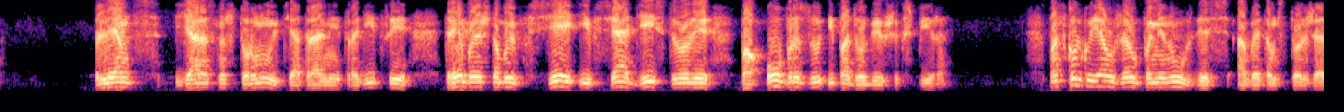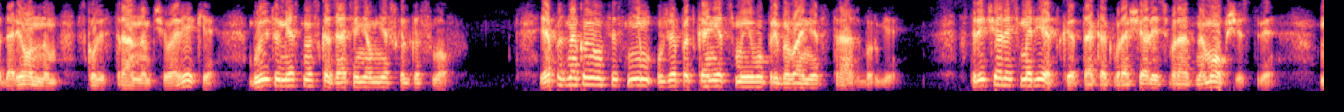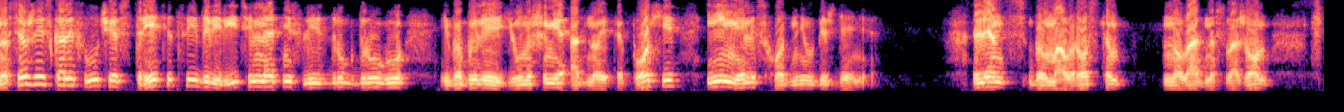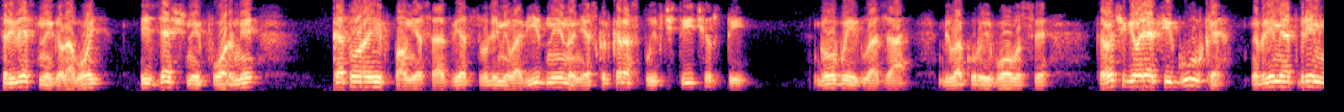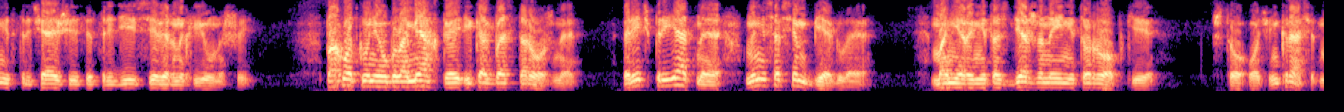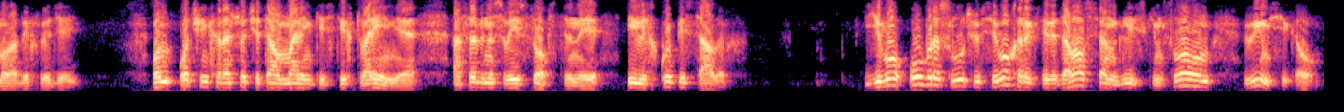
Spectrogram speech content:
Ленц яростно штурмует театральные традиции, требуя, чтобы все и вся действовали по образу и подобию Шекспира. Поскольку я уже упомянул здесь об этом столь же одаренном, сколь и странном человеке, будет уместно сказать о нем несколько слов. Я познакомился с ним уже под конец моего пребывания в Страсбурге. Встречались мы редко, так как вращались в разном обществе, но все же искали случая встретиться и доверительно отнеслись друг к другу, ибо были юношами одной эпохи и имели сходные убеждения. Ленц был мал ростом, но ладно сложен, с прелестной головой, изящной форме, которые вполне соответствовали миловидные, но несколько расплывчатые черты. Голубые глаза, белокурые волосы, короче говоря, фигурка, время от времени встречающаяся среди северных юношей. Походка у него была мягкая и как бы осторожная. Речь приятная, но не совсем беглая. Манеры не то сдержанные, не то робкие, что очень красит молодых людей. Он очень хорошо читал маленькие стихотворения, особенно свои собственные, и легко писал их. Его образ лучше всего характеризовался английским словом «whimsical»,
